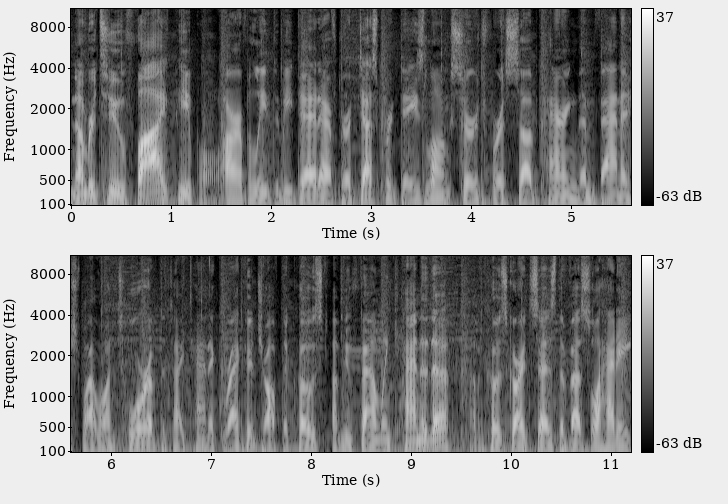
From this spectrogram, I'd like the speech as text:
Number two, five people are believed to be dead after a desperate days long search for a sub carrying them vanished while on tour of the Titanic wreckage off the coast of Newfoundland, Canada. Now, the Coast Guard says the vessel had a,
